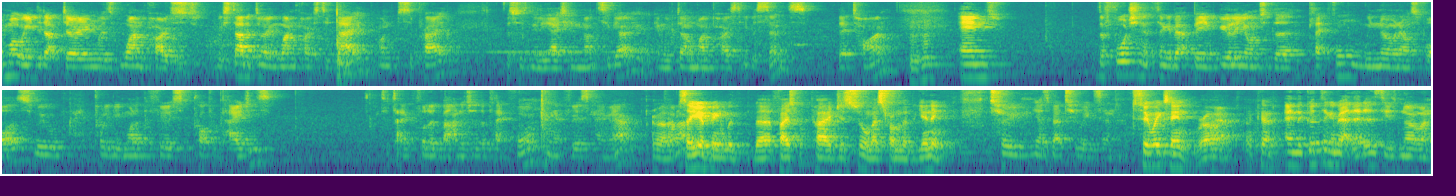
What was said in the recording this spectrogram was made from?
And what we ended up doing was one post. We started doing one post a day on Supre. This was nearly 18 months ago, and we've done one post ever since that time. hmm And the fortunate thing about being early onto the platform when no one else was, we will probably be one of the first proper pages to take full advantage of the platform when it first came out. Right. So you've been with the Facebook pages almost from the beginning. Two, yeah, it's about two weeks in. Two weeks in. Right. Okay. And the good thing about that is there's no one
